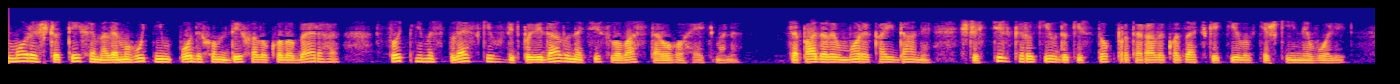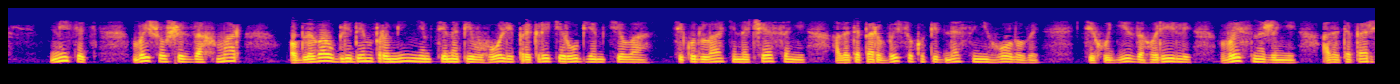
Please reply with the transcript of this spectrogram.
море, що тихим, але могутнім подихом дихало коло берега, сотнями сплесків відповідало на ці слова старого гетьмана. Це падали в море кайдани, що стільки років до кісток протирали козацьке тіло в тяжкій неволі. Місяць, вийшовши з за хмар, обливав блідим промінням ці напівголі, прикриті руб'ям тіла, ці кудлаті, нечесані, але тепер високо піднесені голови, ці худі, загорілі, виснажені, але тепер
